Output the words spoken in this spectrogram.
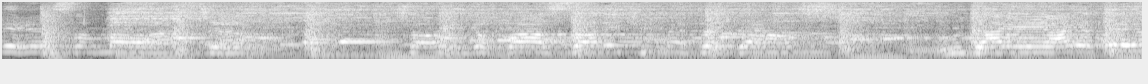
finesse a mangia Ciò che passa di chi mette dance Udaie a te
